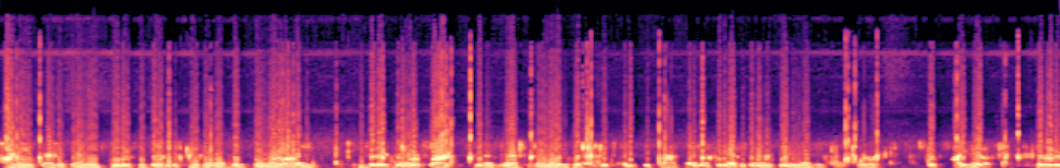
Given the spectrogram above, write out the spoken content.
आणि त्या ठिकाणी सुरक्षेच्या दृष्टिकोनातून कोणालाही तिकडे जवळपास जे आहे पालिकेचा कर्मचारी अधिकारी त्यांनी आधी संपूर्ण ते पाहिलं तर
